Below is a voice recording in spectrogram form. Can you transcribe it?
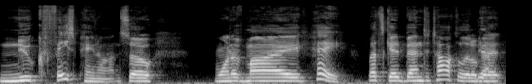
nuke face paint on. So one of my, hey, let's get Ben to talk a little Yeah. bit.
